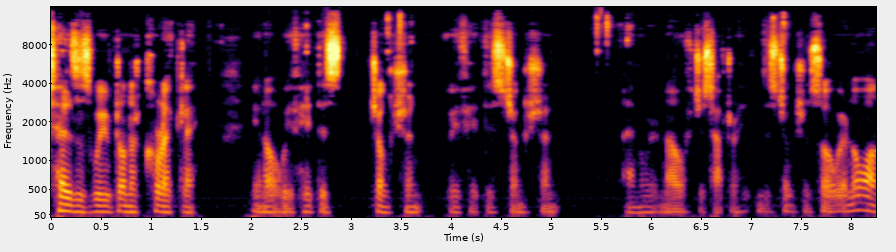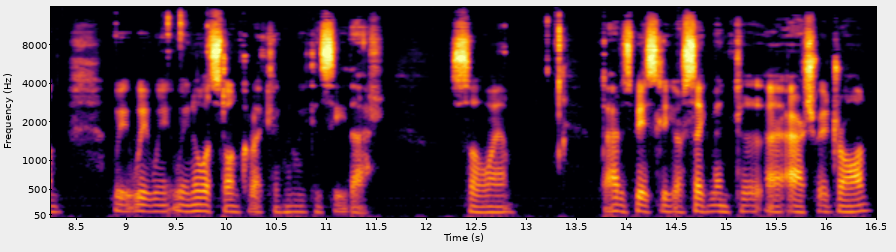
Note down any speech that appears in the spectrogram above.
tells us we've done it correctly. You know we've hit this junction we've hit this junction and we're now just after hitting this junction. So we're no on we, we, we, we know it's done correctly when we can see that. So um, that is basically your segmental uh, archway drawn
